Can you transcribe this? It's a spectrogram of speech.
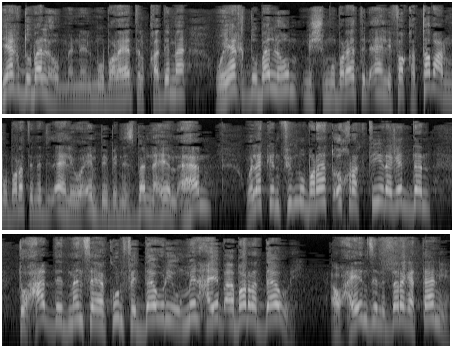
ياخدوا بالهم من المباريات القادمة وياخدوا بالهم مش مباريات الأهلي فقط. طبعا مباراه النادي الأهلي وإنبي بالنسبة لنا هي الأهم ولكن في مباريات أخرى كتيرة جدا تحدد من سيكون في الدوري ومين هيبقى بره الدوري أو هينزل الدرجة الثانية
